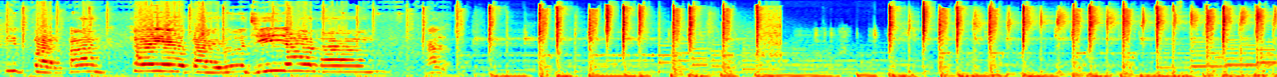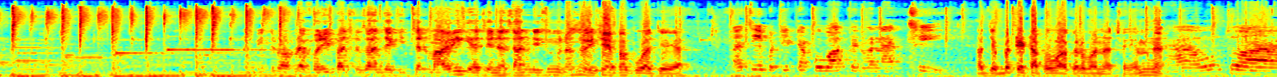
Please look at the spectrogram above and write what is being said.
પીપળ પાન હૈયે પાયરું જીયા નામ હાલો મિત્રો આપણે ફરી પાછું સાંજે કિચનમાં આવી ગયા છે ને સાંજની શું રસોઈ છે બાપુ આજે? આજે બટેટા પૌવા કરવાના છે. આજે બટેટા પૌવા કરવાના છે એમ ને? હા હું જો આ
